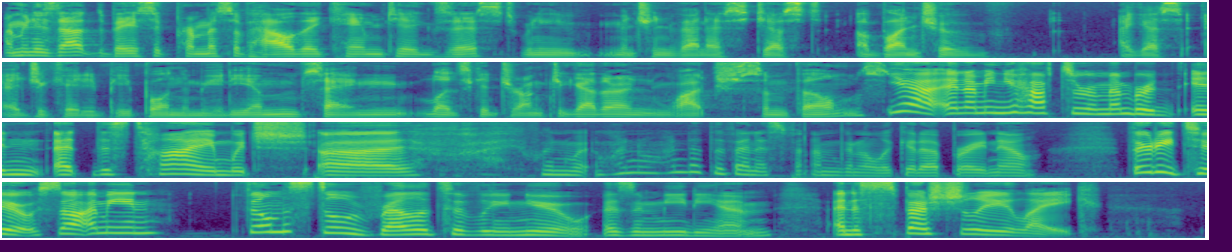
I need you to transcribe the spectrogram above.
I mean, is that the basic premise of how they came to exist? When you mentioned Venice, just a bunch of, I guess, educated people in the medium saying, "Let's get drunk together and watch some films." Yeah, and I mean, you have to remember in at this time, which uh, when when when did the Venice? I'm gonna look it up right now. Thirty-two. So I mean, film is still relatively new as a medium, and especially like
